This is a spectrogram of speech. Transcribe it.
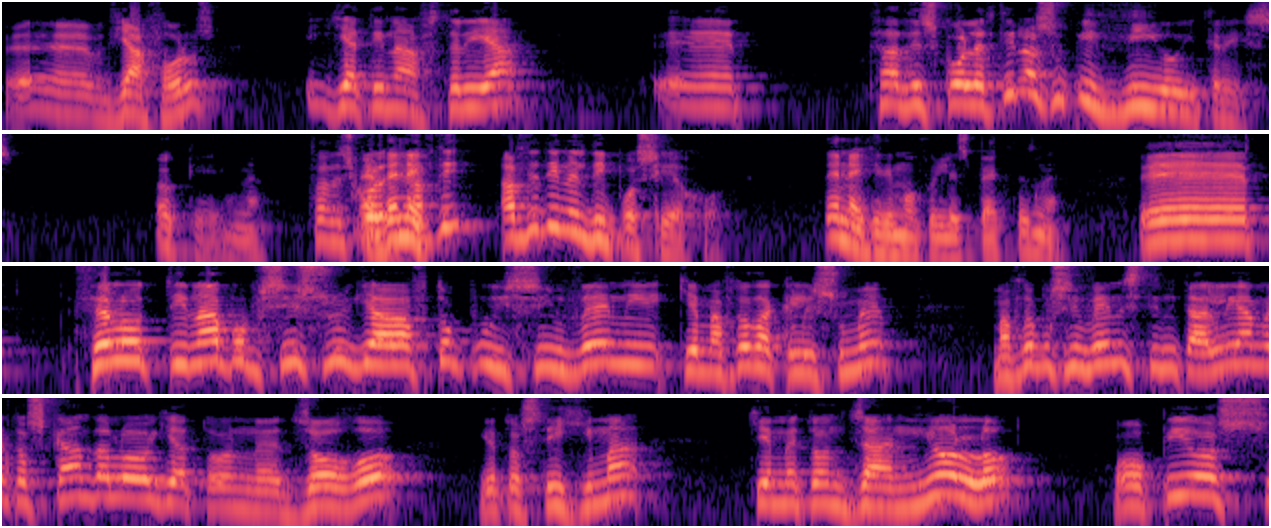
ε, ε, διάφορους. Για την Αυστρία ε, θα δυσκολευτεί να σου πει δύο ή τρεις. Okay, ναι. Θα δυσκολευτεί. Ε, αυτή, αυτή την εντύπωση έχω. Δεν έχει δημοφιλείς παίκτες, ναι. Ε, θέλω την άποψή σου για αυτό που συμβαίνει και με αυτό θα κλείσουμε. Με αυτό που συμβαίνει στην Ιταλία με το σκάνδαλο για τον Τζόγο, για το στοίχημα και με τον Τζανιόλο, ο οποίος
